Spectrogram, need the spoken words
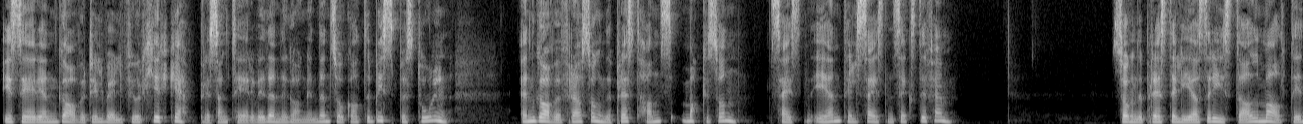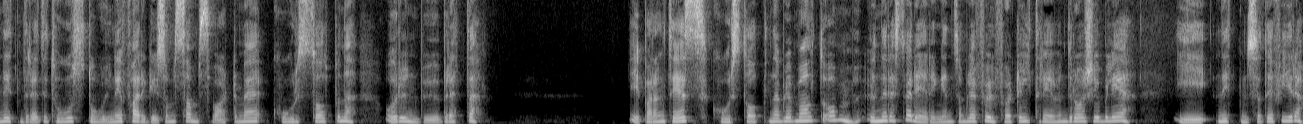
I serien Gaver til Velfjord kirke presenterer vi denne gangen den såkalte bispestolen, en gave fra sogneprest Hans Makkesson, 1601 til 1665. Sogneprest Elias Risdal malte i 1932 stolen i farger som samsvarte med korstolpene og rundbuebrettet. I parentes, korstolpene ble malt om under restaureringen som ble fullført til 300-årsjubileet i 1974.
